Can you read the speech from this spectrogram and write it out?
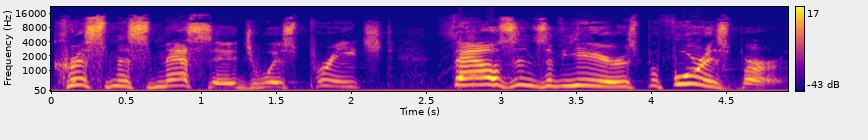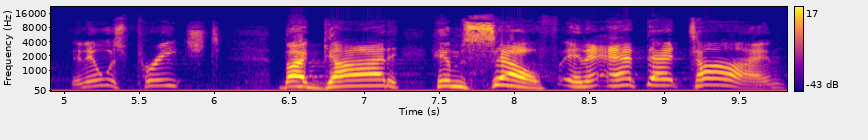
Christmas message was preached thousands of years before his birth, and it was preached by God Himself. And at that time,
